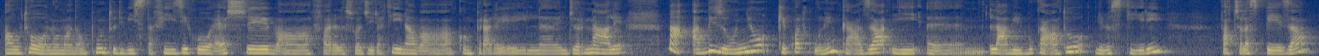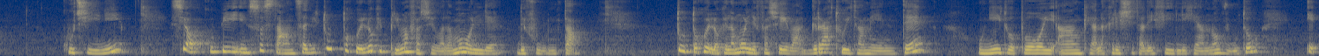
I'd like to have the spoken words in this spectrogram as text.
autonoma da un punto di vista fisico, esce, va a fare la sua giratina, va a comprare il, il giornale, ma ha bisogno che qualcuno in casa gli eh, lavi il bucato, glielo stiri, faccia la spesa, cucini, si occupi in sostanza di tutto quello che prima faceva la moglie defunta. Tutto quello che la moglie faceva gratuitamente, unito poi anche alla crescita dei figli che hanno avuto e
